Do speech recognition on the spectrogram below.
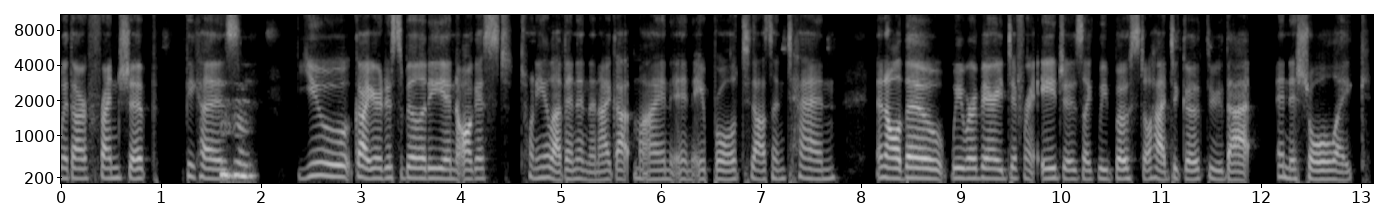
with our friendship because mm-hmm you got your disability in August 2011, and then I got mine in April 2010. And although we were very different ages, like we both still had to go through that initial like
